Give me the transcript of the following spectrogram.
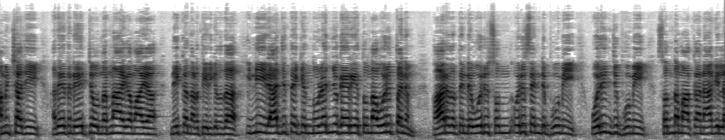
അമിത്ഷാജി അദ്ദേഹത്തിന്റെ ഏറ്റവും നിർണായകമായ നീക്കം നടത്തിയിരിക്കുന്നത്. ഇനി രാജ്യത്തേക്ക് നുഴഞ്ഞു കയറിയെത്തുന്ന ഒരുത്തനും ഭാരതത്തിന്റെ ഒരു ഒരു സെന്റ് ഭൂമി ഒരിഞ്ച് ഭൂമി സ്വന്തമാക്കാനാകില്ല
